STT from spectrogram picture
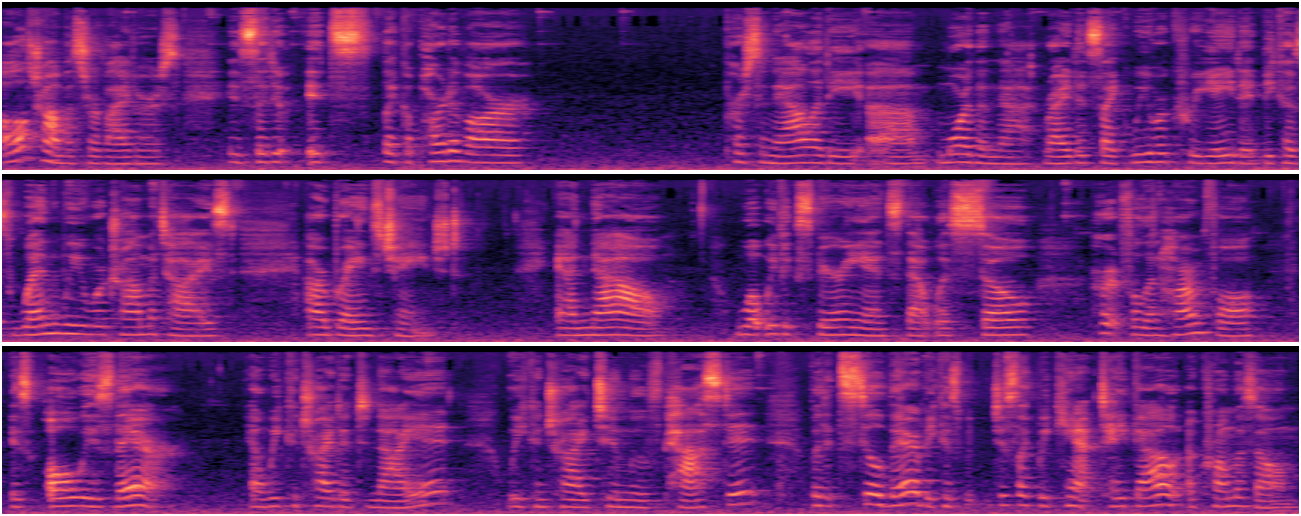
all trauma survivors is that it, it's like a part of our personality um, more than that, right? It's like we were created because when we were traumatized, our brains changed. And now, what we've experienced that was so hurtful and harmful is always there. And we could try to deny it, we can try to move past it, but it's still there because we, just like we can't take out a chromosome,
